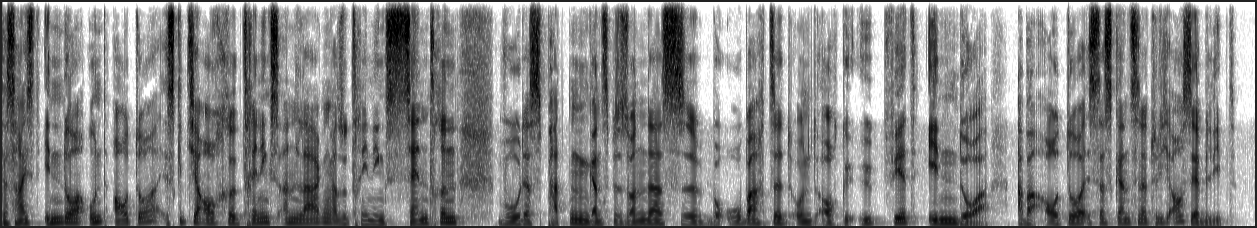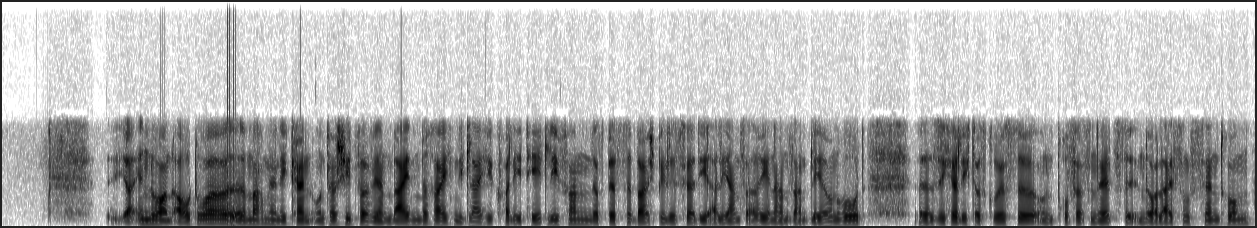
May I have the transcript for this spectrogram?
Das heißt Indoor und Outdoor. Es gibt ja auch äh, Trainingsanlagen, also Trainingszentren, wo das Patten ganz besonders äh, beobachtet und auch geübt wird. Indoor. Aber Outdoor ist das Ganze natürlich auch sehr beliebt. Ja, Indoor und Outdoor äh, machen wir nicht keinen Unterschied, weil wir in beiden Bereichen die gleiche Qualität liefern. Das beste Beispiel ist ja die Allianz Arena in St. Leonroth, äh, sicherlich das größte und professionellste Indoor-Leistungszentrum.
